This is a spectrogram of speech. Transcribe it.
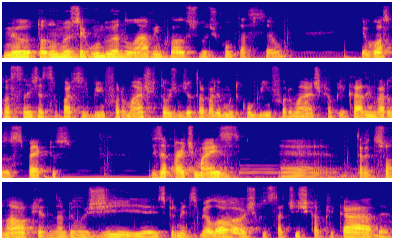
Estou no meu segundo ano lá, vinculado ao estudo de computação. Eu gosto bastante dessa parte de bioinformática, então hoje em dia eu trabalho muito com bioinformática, aplicada em vários aspectos, desde a parte mais é, tradicional, que é na biologia, experimentos biológicos, estatística aplicada,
